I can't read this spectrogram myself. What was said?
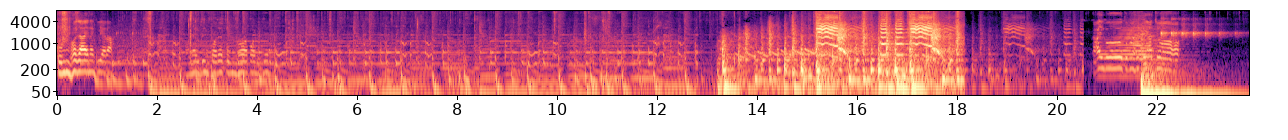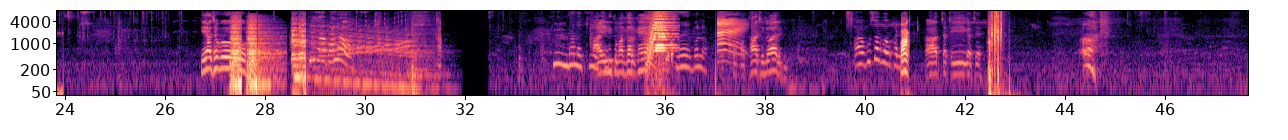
কুম্ভ যায় নাকি এরা? অনেকদিন পরে কুম্ভ পড়ছে আছো? কে আছো গো? বলো। হুম বলো কি আইলি তোমার দরকে? হ্যাঁ বলো। কথা ছিল আর কি। বুঝো গো ওখানে। আচ্ছা ঠিক আছে।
